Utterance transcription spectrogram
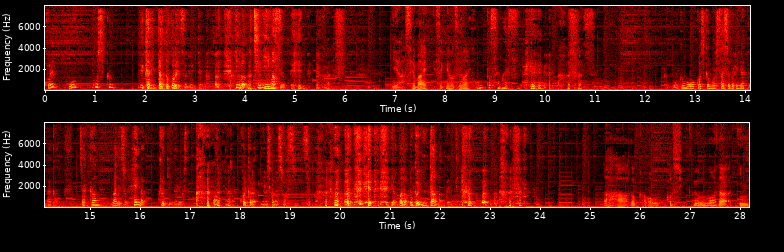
これ、大越くんがいたところですよねみたいな。今、うちにいますよって。いや、狭い。世間は狭い。ほんと狭いっすね。僕も大越くんも久しぶりに会って、なんか、若干、なんでしょう、変な空気になりましたね。あ、なんか、これからよろしくお願いします、先輩。いや、まだ僕インターンなんで、みたいな。ああ、そっか。大越君はまだイン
